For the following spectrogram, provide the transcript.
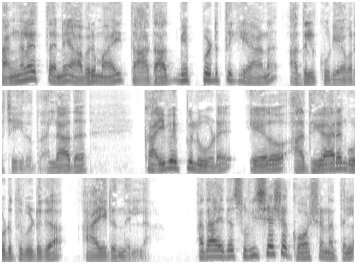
തങ്ങളെ തന്നെ അവരുമായി താതാത്മ്യപ്പെടുത്തുകയാണ് അതിൽ കൂടി അവർ ചെയ്തത്. അല്ലാതെ കൈവെപ്പിലൂടെ ഏതോ അധികാരം കൊടുത്തു വിടുക ആയിരുന്നില്ല. അതായത് സുവിശേഷ ഘോഷണത്തിൽ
